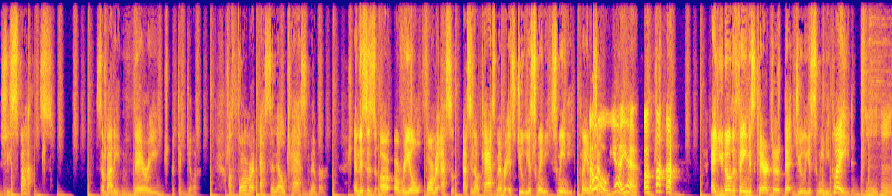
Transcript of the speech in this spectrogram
she spots somebody very particular, a former SNL cast member. And this is a, a real former S- SNL cast member. It's Julia Sweeney, Sweeney playing herself. Oh, yeah, yeah. And you know the famous character that Julia Sweeney played. hmm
